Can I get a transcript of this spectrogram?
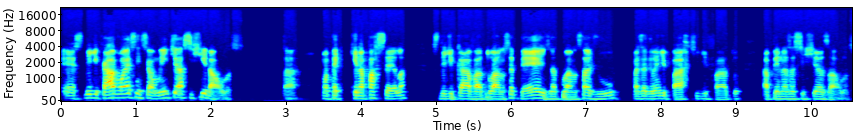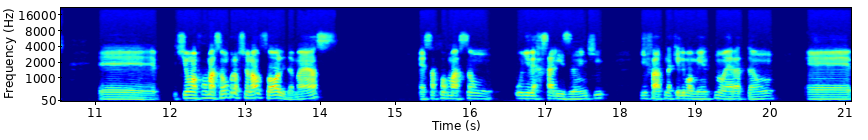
é, se dedicavam essencialmente a assistir aulas, tá? Uma pequena parcela se dedicava a atuar no CEPES, a atuar no SAJU, mas a grande parte, de fato, apenas assistia às aulas. É, tinha uma formação profissional sólida, mas essa formação universalizante, de fato, naquele momento não era tão, é,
